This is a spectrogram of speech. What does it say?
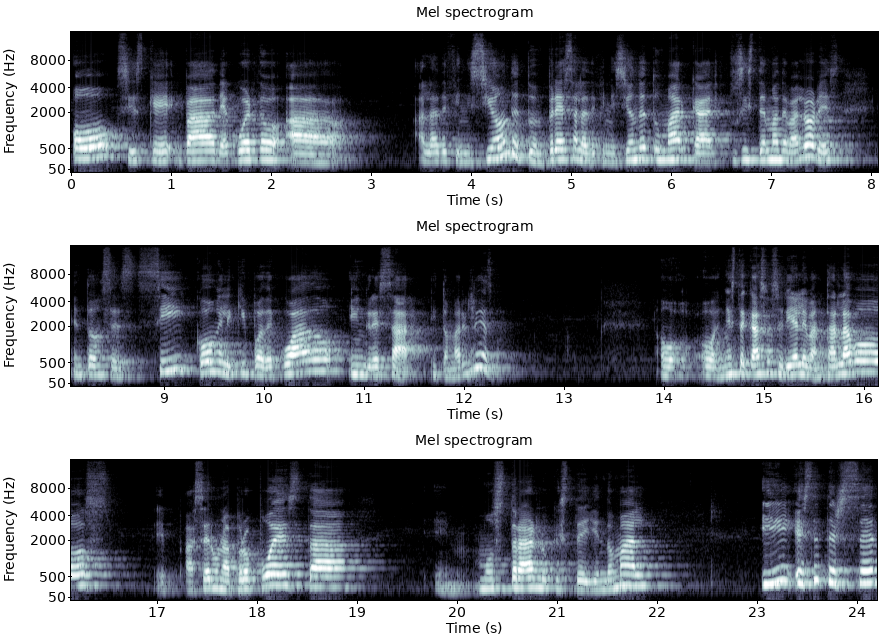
o si es que va de acuerdo a a la definición de tu empresa, la definición de tu marca, tu sistema de valores, entonces sí, con el equipo adecuado, ingresar y tomar el riesgo. O, en este caso sería levantar la voz, eh, hacer una propuesta, mostrar lo que esté yendo mal. Y este tercer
